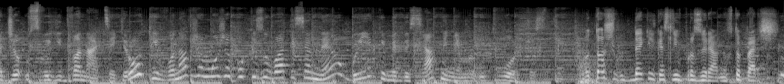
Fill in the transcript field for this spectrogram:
Адже у свої 12 років вона вже може похизуватися неабиякими досягненнями у творчості. Отож, декілька слів про Зоряну. Хто перший?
